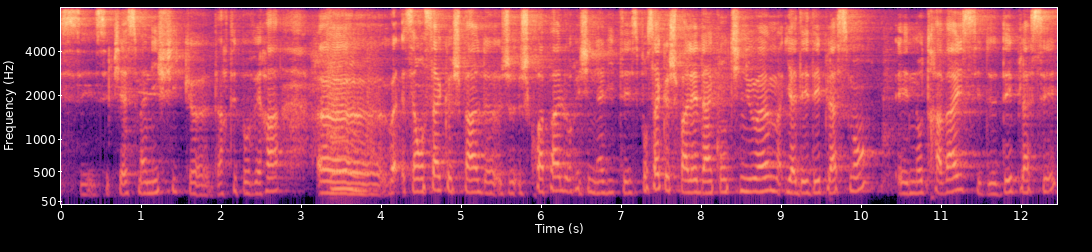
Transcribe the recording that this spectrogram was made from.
ces, ces, pièces magnifiques euh, d'Arte Povera, euh, mm. c'est en ça que je parle de. Je ne crois pas à l'originalité. C'est pour ça que je parlais d'un continuum. Il y a des déplacements et notre travail, c'est de déplacer.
